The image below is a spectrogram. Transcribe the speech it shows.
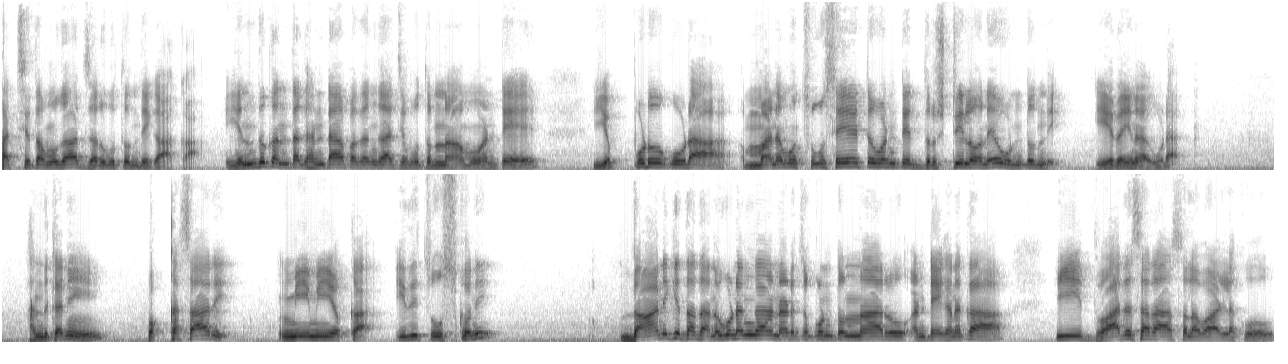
ఖచ్చితముగా జరుగుతుంది గాక. ఎందుకంత ఘంటాపదంగా చెబుతున్నాము అంటే ఎప్పుడూ కూడా మనము చూసేటువంటి దృష్టిలోనే ఉంటుంది ఏదైనా కూడా. అందుకని ఒక్కసారి మీ మీ యొక్క ఇది చూసుకొని దానికి తదనుగుణంగా నడుచుకుంటున్నారు అంటే గనక ఈ ద్వాదశ రాసుల వాళ్ళకు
